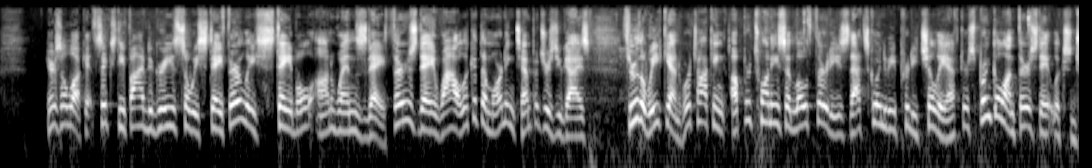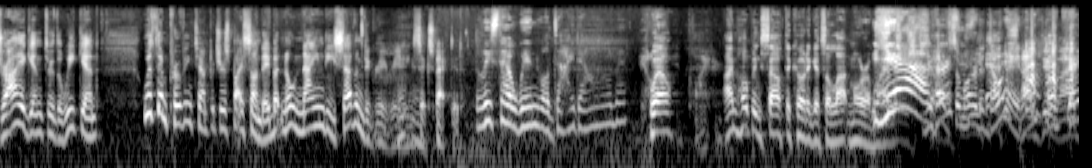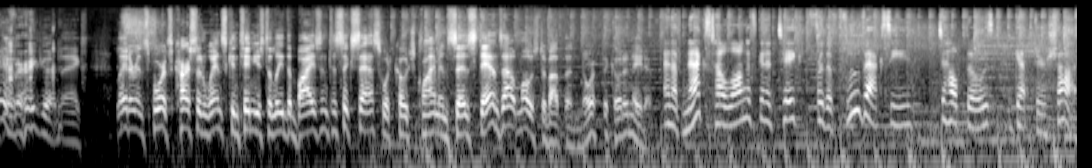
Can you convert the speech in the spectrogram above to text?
Here's a look at 65 degrees, so we stay fairly stable on Wednesday. Thursday, wow, look at the morning temperatures, you guys. Through the weekend, we're talking upper 20s and low 30s. That's going to be pretty chilly after. Sprinkle on Thursday. It looks dry again through the weekend with improving temperatures by Sunday, but no 97 degree readings mm -hmm. expected. At least that wind will die down a little bit. Well, I'm hoping South Dakota gets a lot more of my Yeah, you have some more to donate. I do. Okay, I do. very good. Thanks. Later in sports, Carson Wentz continues to lead the Bison to success, what Coach Klieman says stands out most about the North Dakota native. And up next, how long it's going to take for the flu vaccine to help those get their shot.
